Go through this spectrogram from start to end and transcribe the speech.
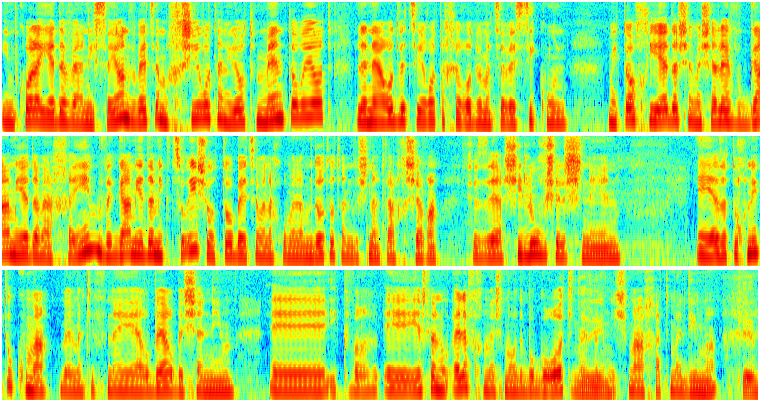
עם כל הידע והניסיון, ובעצם מכשיר אותן להיות מנטוריות לנערות וצעירות אחרות במצבי סיכון, מתוך ידע שמשלב גם ידע מהחיים וגם ידע מקצועי, שאותו בעצם אנחנו מלמדות אותן בשנת ההכשרה, שזה השילוב של שניהן. אה, אז התוכנית הוקמה באמת לפני הרבה הרבה שנים. אה, היא כבר, אה, יש לנו 1,500 בוגרות, מדהים. תכף נשמע אחת מדהימה. כן.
